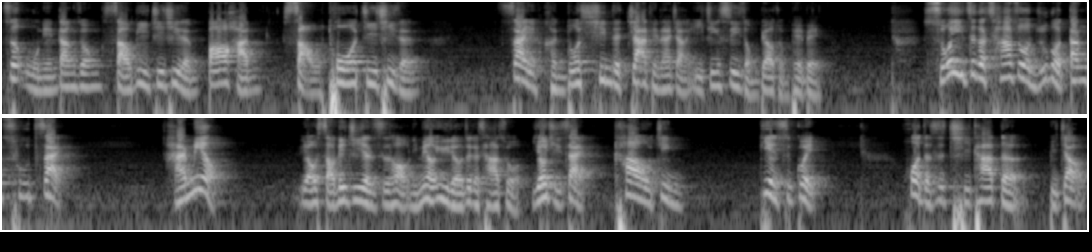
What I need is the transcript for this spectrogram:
这五年当中，扫地机器人包含扫拖机器人，在很多新的家庭来讲，已经是一种标准配备。所以这个插座，如果当初在还没有有扫地机器人之后，你没有预留这个插座，尤其在靠近电视柜或者是其他的比较。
